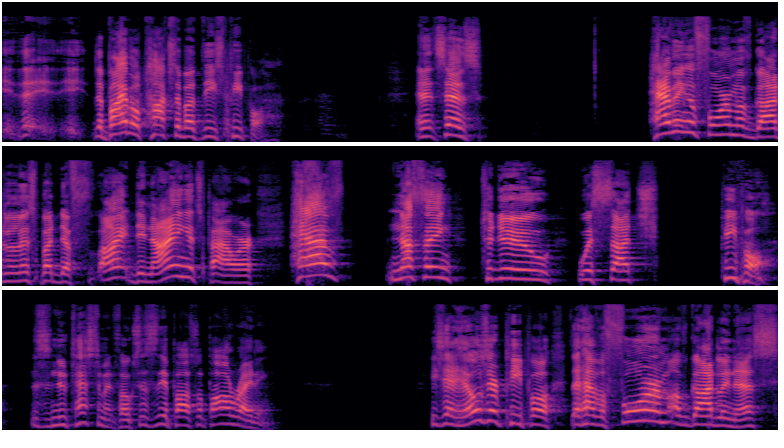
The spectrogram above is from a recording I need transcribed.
The, the Bible talks about these people. And it says, having a form of godliness but defi- denying its power, have nothing to do with such people. This is New Testament, folks. This is the Apostle Paul writing. He said, Those are people that have a form of godliness.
